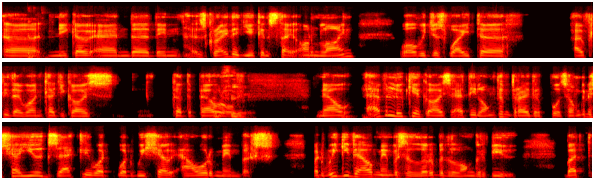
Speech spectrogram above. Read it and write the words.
uh, Nico, and uh, then it's great that you can stay online while we just wait. Uh, hopefully, they won't cut you guys cut the power hopefully. off. Now, have a look here, guys, at the long-term trade reports. I'm going to show you exactly what, what we show our members. But we give our members a little bit of longer view. But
